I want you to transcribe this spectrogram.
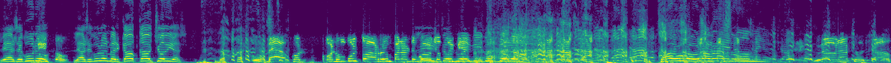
Le aseguro, Listo. le aseguro el mercado cada ocho días. Uh, vea, con, con un bulto de arroz y un panal de huevo, yo estoy no hay bien. ningún problema. Chao, Hugo, un abrazo. fenómeno. Un abrazo, chao.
